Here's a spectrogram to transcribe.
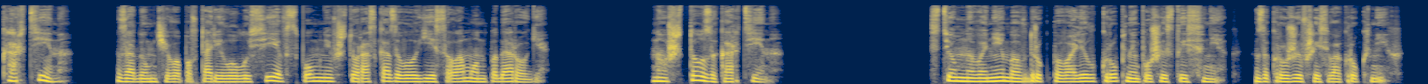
«Картина», — задумчиво повторила Лусия, вспомнив, что рассказывал ей Соломон по дороге. «Но что за картина?» С темного неба вдруг повалил крупный пушистый снег, закружившись вокруг них.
